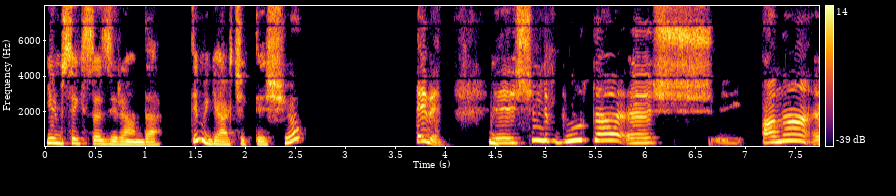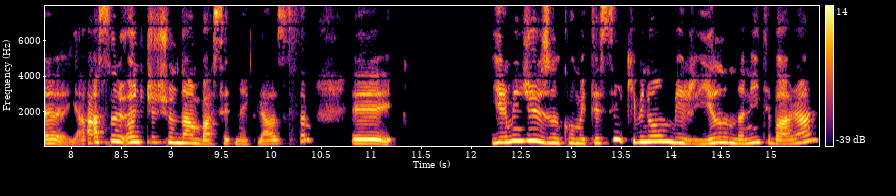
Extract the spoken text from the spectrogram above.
28 Haziran'da değil mi gerçekleşiyor? Evet. E, şimdi burada e, ş, ana e, aslında önce şundan bahsetmek lazım. E, 20. Yüzyıl Komitesi 2011 yılından itibaren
